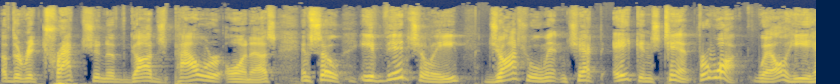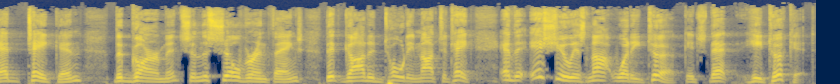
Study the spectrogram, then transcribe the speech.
of the retraction of God's power on us. And so eventually Joshua went and checked Achan's tent for what? Well, he had taken the garments and the silver and things that God had told him not to take. And the issue is not what he took, it's that he took it.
